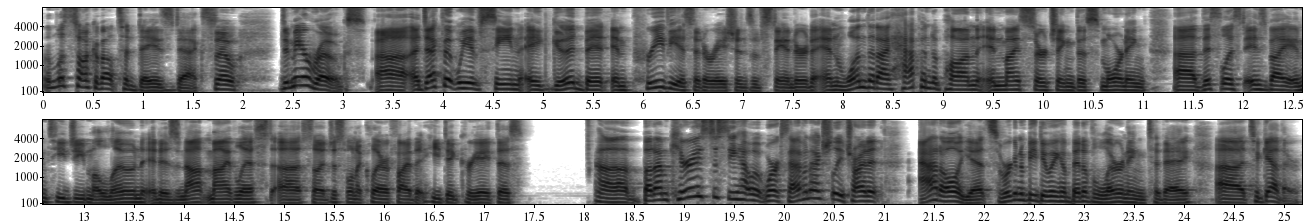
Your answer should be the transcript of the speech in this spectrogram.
And let's talk about today's deck. So, Dimir Rogues, uh, a deck that we have seen a good bit in previous iterations of Standard, and one that I happened upon in my searching this morning. Uh, this list is by MTG Malone. It is not my list, uh, so I just want to clarify that he did create this. Uh, but I'm curious to see how it works. I haven't actually tried it at all yet. So we're going to be doing a bit of learning today uh, together.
